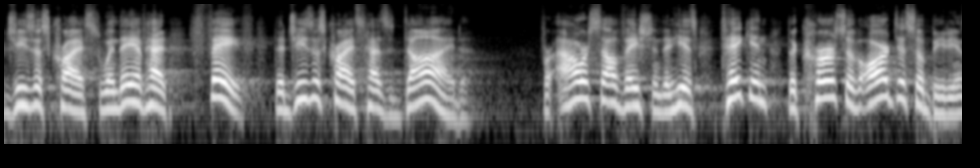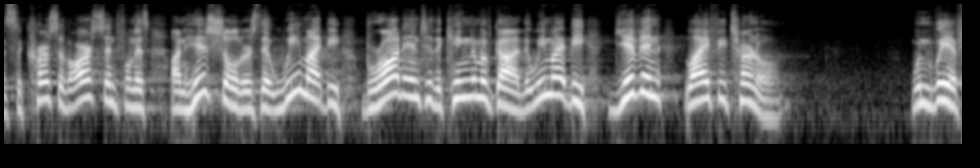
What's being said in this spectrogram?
Jesus Christ, when they have had faith that Jesus Christ has died for our salvation, that He has taken the curse of our disobedience, the curse of our sinfulness on His shoulders, that we might be brought into the kingdom of God, that we might be given life eternal. when we have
